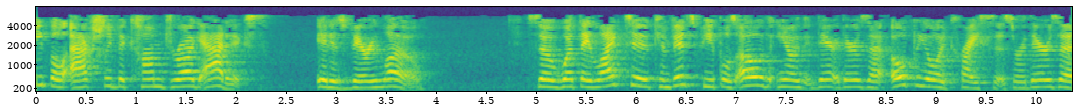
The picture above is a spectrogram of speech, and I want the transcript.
people actually become drug addicts, it is very low. So what they like to convince people is, oh, you know, there, there's a opioid crisis or there's a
